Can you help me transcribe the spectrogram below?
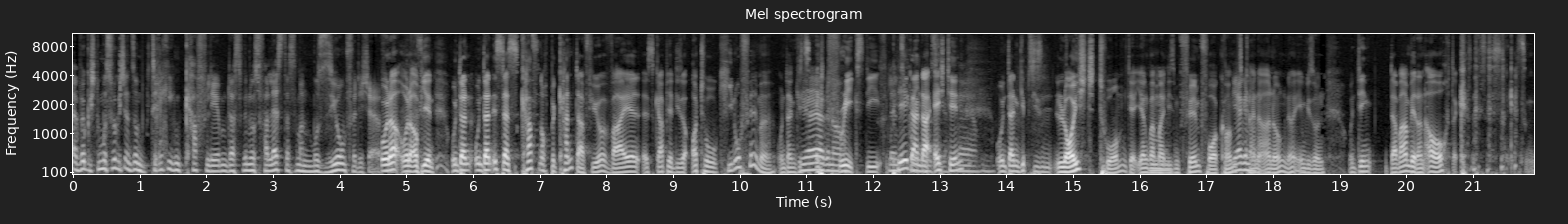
Äh, wirklich, du musst wirklich in so einem dreckigen Kaff leben, dass wenn du es verlässt, dass man ein Museum für dich eröffnet. Oder? Oder auf jeden. Und dann, und dann ist das Kaff noch bekannt dafür, weil es gab ja diese Otto-Kinofilme. Und dann gibt es Ja, ja, echt genau. Freaks, die Flensburg pilgern da echt hin. Ja. Und dann gibt es diesen Leuchtturm, der irgendwann mal in Mhm. diesem Film vorkommt. Ja, genau. Keine Ahnung, ne? Irgendwie so ein. Und den, da waren wir dann auch. Da, das ist so ein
